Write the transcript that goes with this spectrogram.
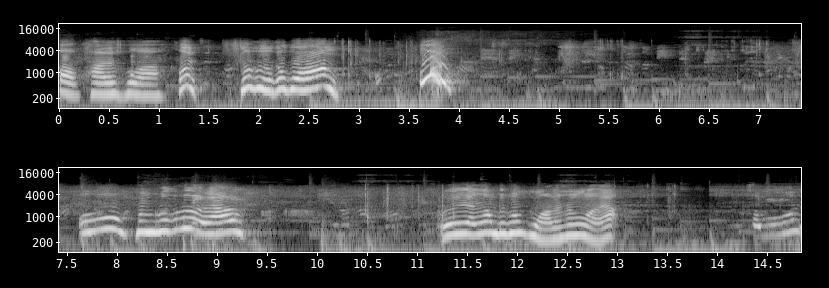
ปลอดภัยหัวเฮ้ย มันคือกระบองอุ้ยโอ้มันคือเพื่อเราเอ้ยเราต้องไปข้างหัวมันข้างหัวแล้วสมมุติ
